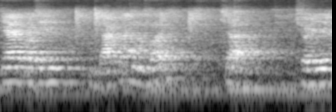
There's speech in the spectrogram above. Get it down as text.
ત્યાર પછી દાખલા નંબર 4 જોઈએ.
